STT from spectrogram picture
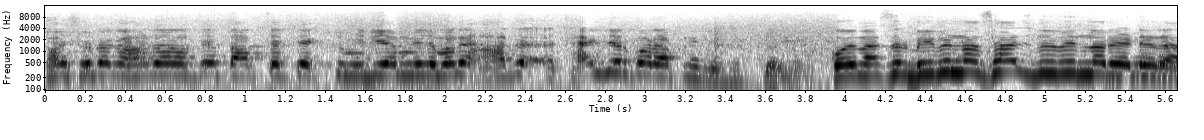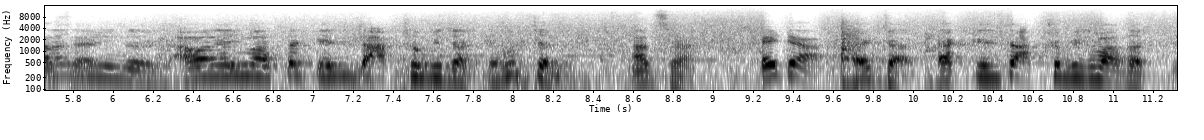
ছয়শো টাকা হাজার আছে তার চাইতে একটু মিডিয়াম নিলে মানে হাজার সাইজের পরে আপনি বেশি চলবে কই মাছের বিভিন্ন সাইজ বিভিন্ন রেটের আছে। আমার এই মাছটা কেজিতে আটশো পিস আসছে বুঝছেন? আচ্ছা এইটা? এইটা এক কেজিতে আটশো পিস মাছ আসছে।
